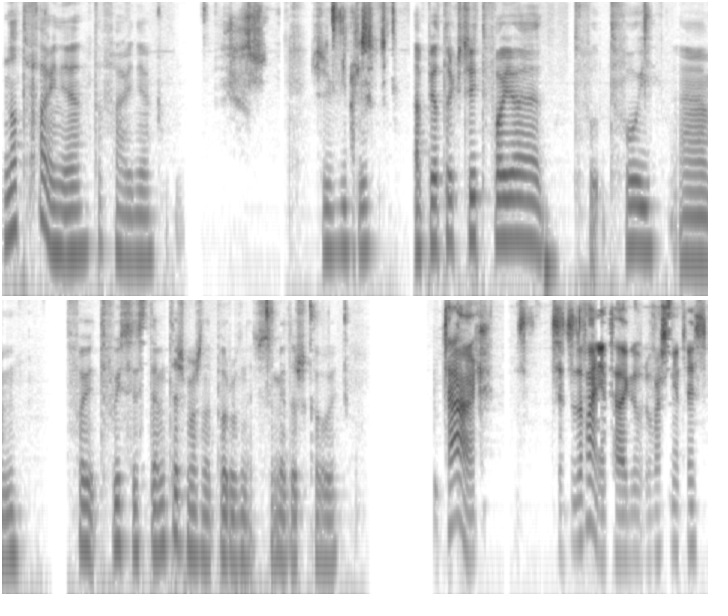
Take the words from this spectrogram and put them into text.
No to fajnie, to fajnie. Czyli A widzisz. A Piotrek, czyli twoje, twu, twój, em, twój, twój system też można porównać w sumie do szkoły. Tak, zdecydowanie tak. Właśnie to jest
